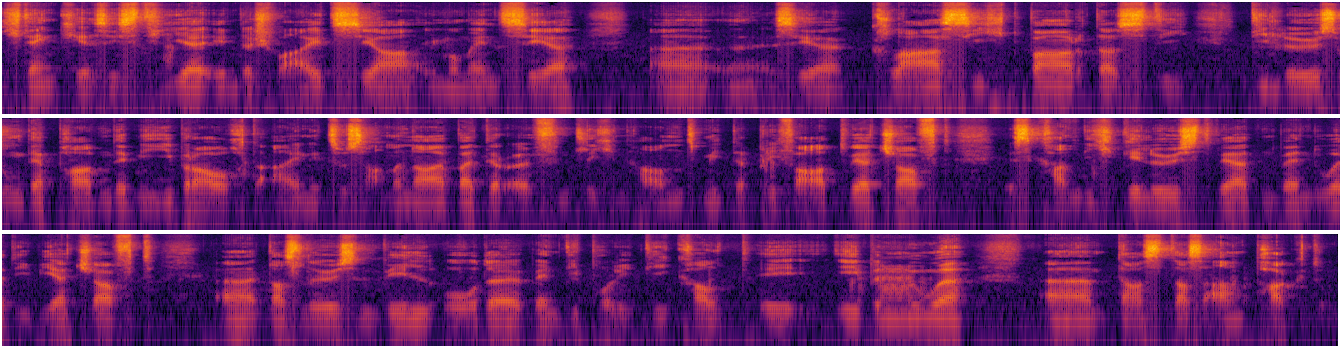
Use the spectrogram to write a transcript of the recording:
ich denke, es ist hier in der Schweiz ja im Moment sehr, äh, sehr klar sichtbar, dass die, die Lösung der Pandemie braucht eine Zusammenarbeit der öffentlichen Hand mit der Privatwirtschaft. Es kann nicht gelöst werden, wenn nur die Wirtschaft äh, das lösen will oder wenn die Politik halt e eben nur äh, das, das anpackt. Und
